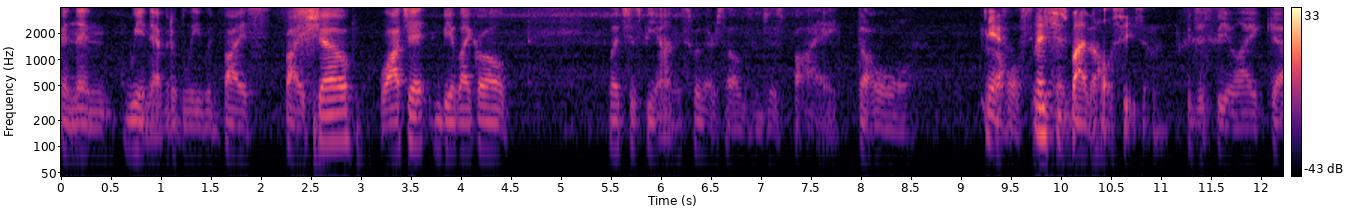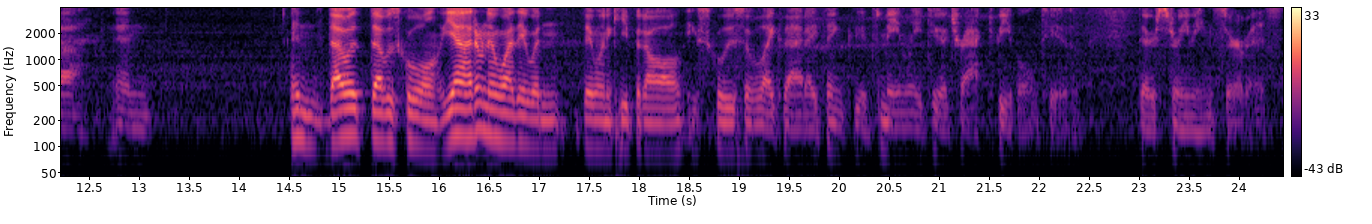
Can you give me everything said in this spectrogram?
and then we inevitably would buy buy a show, watch it, and be like, "Oh, let's just be honest with ourselves and just buy the whole." Yeah, whole season. let's just buy the whole season. It'd just be like, uh, and and that was that was cool. Yeah, I don't know why they wouldn't they want to keep it all exclusive like that. I think it's mainly to attract people to their streaming service.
